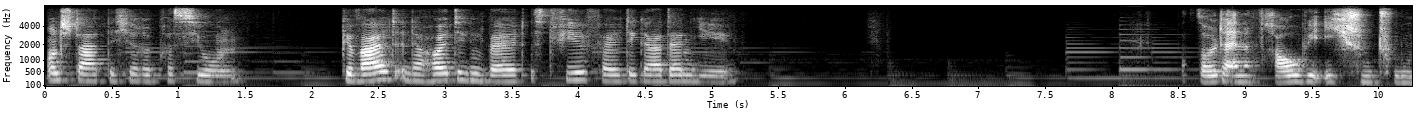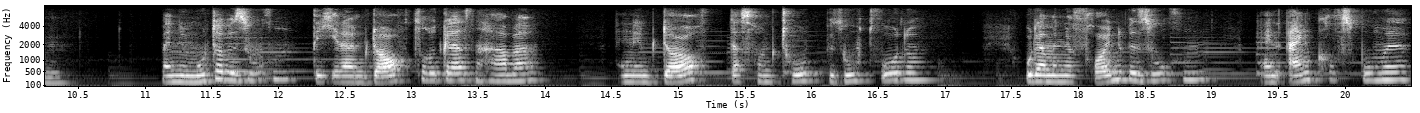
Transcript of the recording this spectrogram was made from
und staatliche Repression. Gewalt in der heutigen Welt ist vielfältiger denn je. Sollte eine Frau wie ich schon tun? Meine Mutter besuchen, die ich in einem Dorf zurückgelassen habe? Einem Dorf, das vom Tod besucht wurde? Oder meine Freunde besuchen, einen Einkaufsbummel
